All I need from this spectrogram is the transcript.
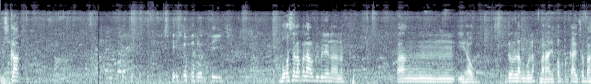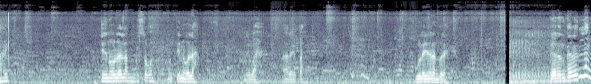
Discount. Bukas na lang pala ako bibili ng ano. Pang ihaw. Ito lang muna. Marami pang pagkain sa bahay. Tinola lang gusto ko. Magtinola. Di ba? Are pa. Gulay na lang, gulay. Ganun lang.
